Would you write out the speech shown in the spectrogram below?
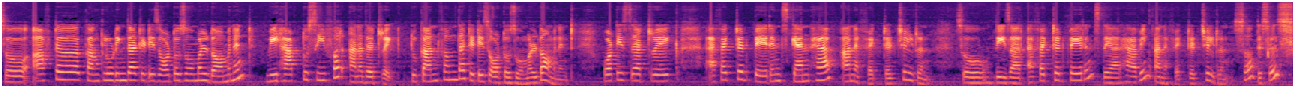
so after concluding that it is autosomal dominant, we have to see for another trick to confirm that it is autosomal dominant. What is that trick? Affected parents can have unaffected children. So these are affected parents, they are having unaffected children. So this is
